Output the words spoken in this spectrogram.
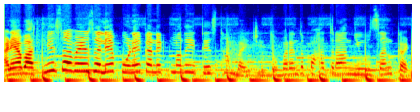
आणि या बातमीचा वेळ झाली पुणे कनेक्टमध्ये इथेच थांबायची. तोपर्यंत पाहत राहा न्यूज अनकट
